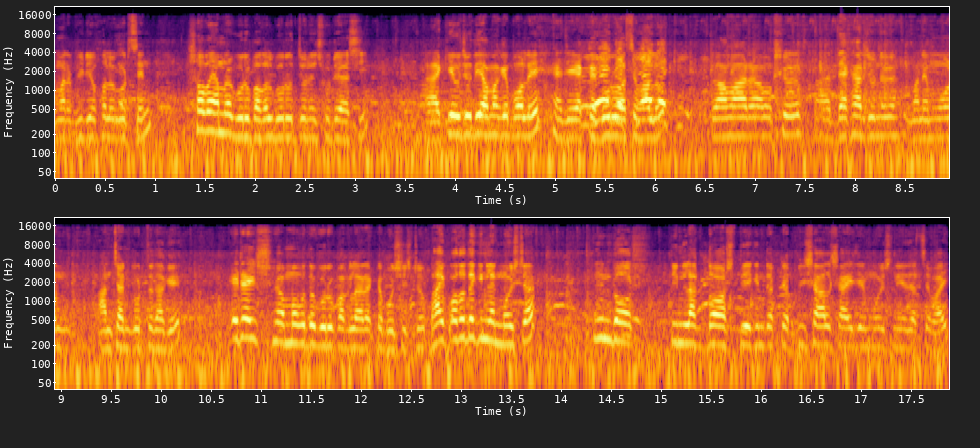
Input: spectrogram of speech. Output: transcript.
আমার ভিডিও ফলো করছেন সবাই আমরা গরু পাগল গরুর জন্য ছুটে আসি। কেউ যদি আমাকে বলে যে একটা গরু আছে ভালো তো আমার অবশ্য দেখার জন্য মানে মন আনচান করতে থাকে। এটাই সম্ভবত গরু পাগলার একটা বৈশিষ্ট্য। ভাই কততে কিনলেন মহিষটা? তিন দশ। তিন লাখ দশ দিয়ে কিন্তু একটা বিশাল সাইজের মহিষ নিয়ে যাচ্ছে ভাই।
